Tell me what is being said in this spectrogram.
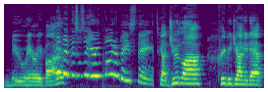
knew Harry Potter. I thought this was a Harry Potter based thing. It's got Jude Law, creepy Johnny Depp,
